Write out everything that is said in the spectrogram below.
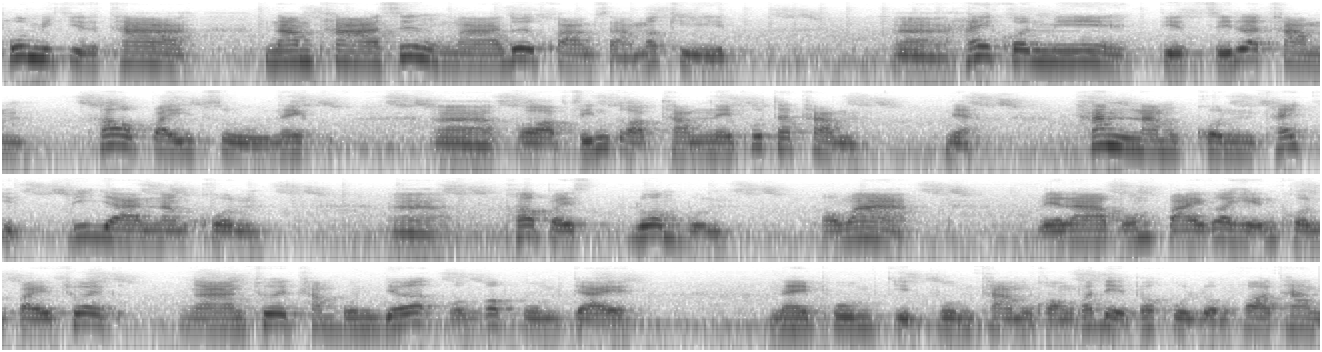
ผู้มีจิตธานำพาซึ่งมาด้วยความสามัคคีให้คนมีจิตศีลธรรมเข้าไปสู่ในอกรอบศีลกรอบธรรมในพุทธธรรมเนี่ยท่านนำคนใช้จิตวิญญาณนำคนเข้าไปร่วมบุญ เพราะว่าเวลาผมไปก็เห็นคนไปช่วยงานช่วยทำบุญเยอะ ผมก็ภูมิใจในภูมิจิตภูมิธรรมของพระเดชพระคุณหลวงพ่อท่าน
